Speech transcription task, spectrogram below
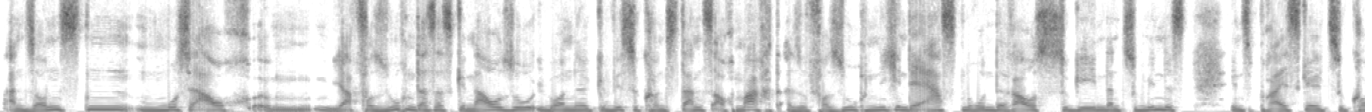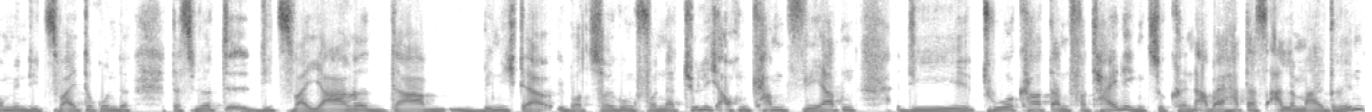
Ansonsten muss er auch ähm, ja versuchen, dass er es genauso über eine gewisse Konstanz auch macht. Also versuchen nicht in der ersten Runde rauszugehen, dann zumindest ins Preisgeld zu kommen in die zweite Runde. Das wird äh, die zwei Jahre, da bin ich der Überzeugung von natürlich auch ein Kampf werden, die Tourcard dann verteidigen zu können. Aber er hat das allemal drin.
